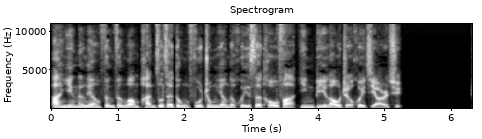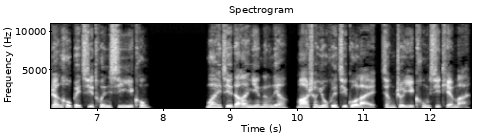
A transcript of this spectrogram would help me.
暗影能量纷纷往盘坐在洞府中央的灰色头发鹰鼻老者汇集而去。然后被其吞吸一空，外界的暗影能量马上又汇集过来，将这一空隙填满。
